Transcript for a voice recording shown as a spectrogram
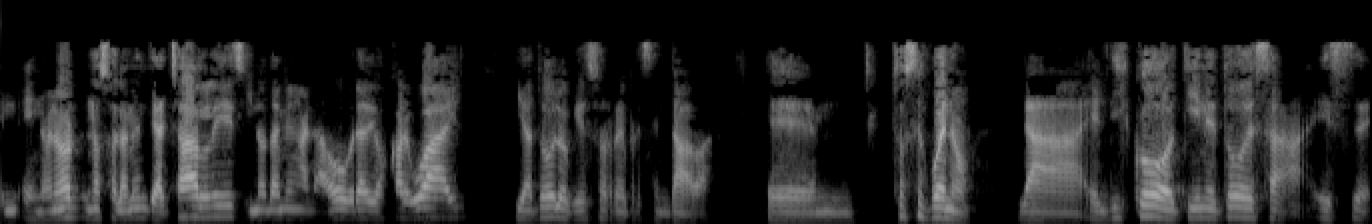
en, honor no solamente a Charlie, sino también a la obra de Oscar Wilde y a todo lo que eso representaba. Eh, entonces, bueno, el disco tiene todo esa, ese,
